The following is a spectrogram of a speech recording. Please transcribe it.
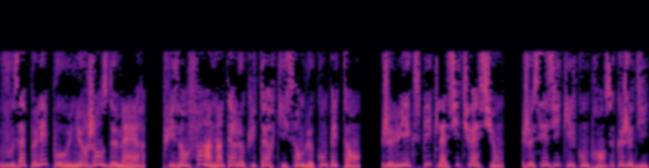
Vous appelez pour une urgence de mer, puis enfin un interlocuteur qui semble compétent, je lui explique la situation, je saisis qu'il comprend ce que je dis.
